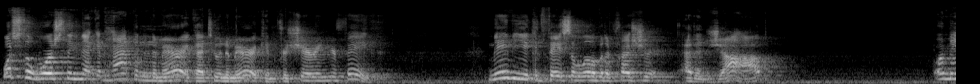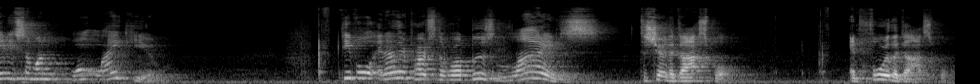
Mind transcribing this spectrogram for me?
What's the worst thing that can happen in America to an American for sharing your faith? Maybe you could face a little bit of pressure at a job. Or maybe someone won't like you. People in other parts of the world lose lives to share the gospel and for the gospel.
